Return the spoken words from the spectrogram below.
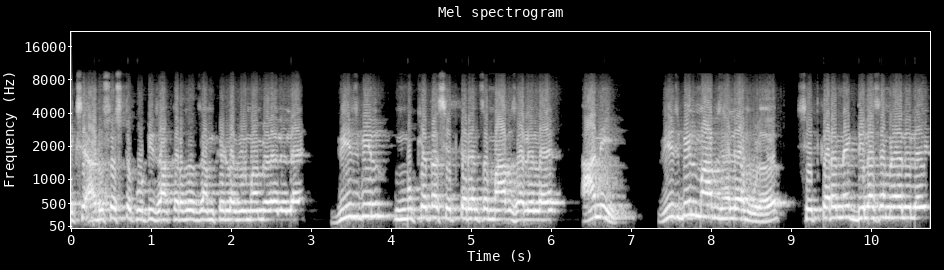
एकशे अडुसष्ट कोटी जा कर्ज जामखेडला विमा मिळालेला आहे. वीज बिल मुख्यतः शेतकऱ्यांचं माफ झालेलं आहे. आणि वीज बिल माफ झाल्यामुळं शेतकऱ्यांना एक दिलासा मिळालेला आहे.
